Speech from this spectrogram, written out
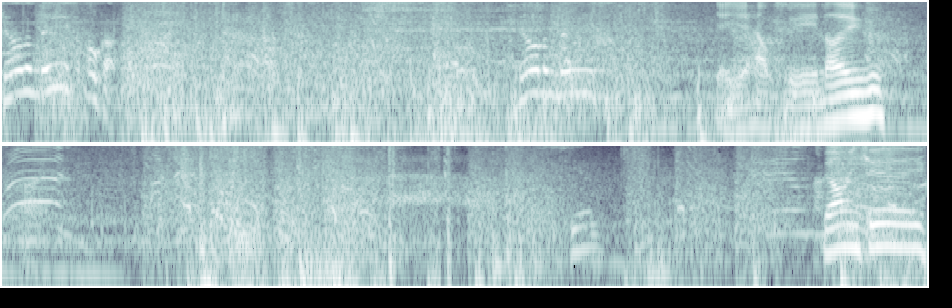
Kill them bees. Oh god. Kill them bees. Yeah, your health's really low. Q. Behind you.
